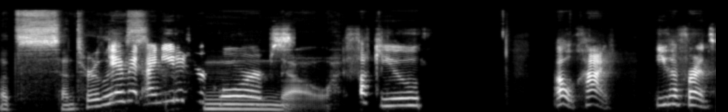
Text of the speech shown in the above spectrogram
let's center this. Damn it! I needed your corpse. No. Fuck you. Oh, hi. You have friends.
